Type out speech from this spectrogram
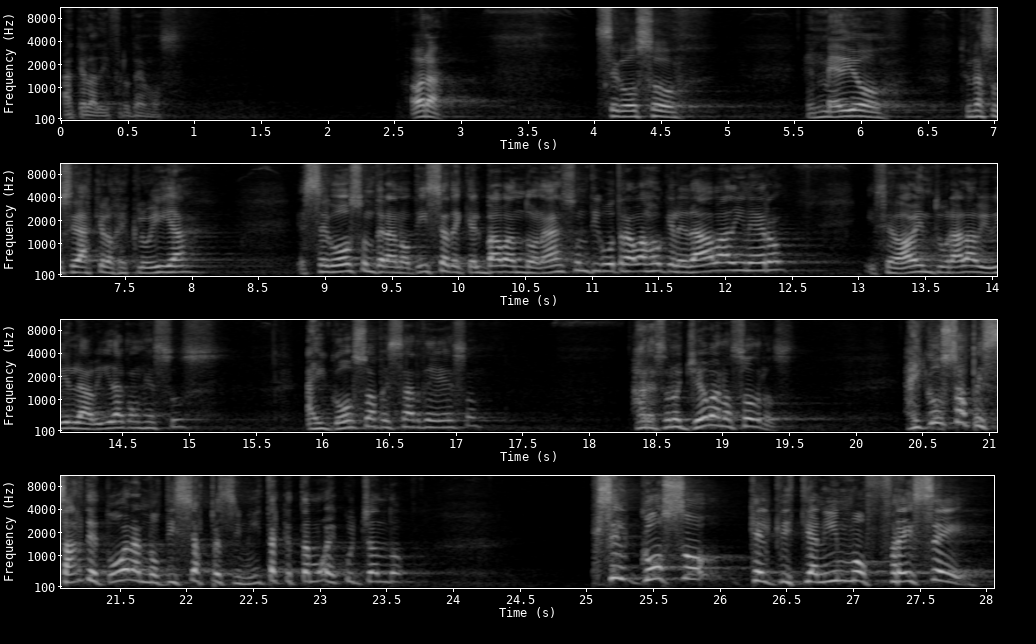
a que la disfrutemos. Ahora, ese gozo en medio de una sociedad que los excluía, ese gozo ante la noticia de que Él va a abandonar su antiguo trabajo que le daba dinero y se va a aventurar a vivir la vida con Jesús. ¿Hay gozo a pesar de eso? Ahora, eso nos lleva a nosotros. ¿Hay gozo a pesar de todas las noticias pesimistas que estamos escuchando? Es el gozo que el cristianismo ofrece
